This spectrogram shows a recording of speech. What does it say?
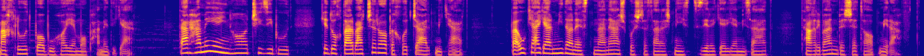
مخلوط با بوهای مبهم دیگر در همه اینها چیزی بود که دختر بچه را به خود جلب می کرد و او که اگر می‌دانست ننهش پشت سرش نیست زیر گریه می‌زد تقریبا به شتاب می‌رفت.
